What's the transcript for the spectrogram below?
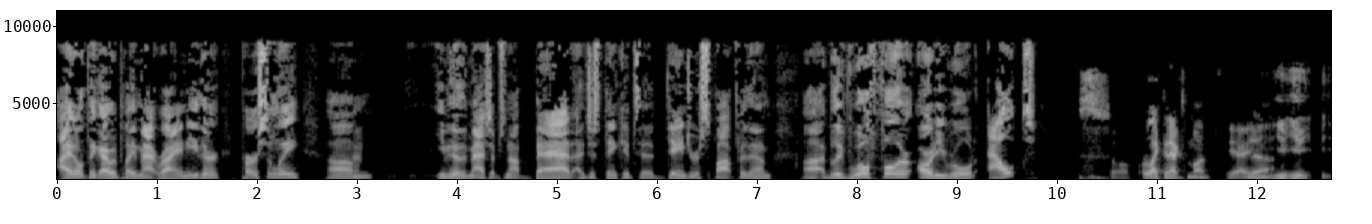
I don't think I would play Matt Ryan either, personally. Um, even though the matchup's not bad, I just think it's a dangerous spot for them. Uh, I believe Will Fuller already ruled out. So Or like the next month. yeah, Yeah. You, you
